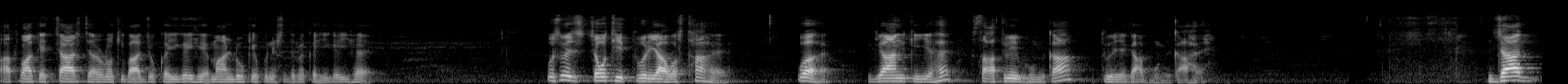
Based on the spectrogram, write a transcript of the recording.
आत्मा के चार चरणों की बात जो कही गई है, मांडू के उपनिषद में कही गई है, उसमें चौथी तुरीयावस्था है, वह ज्ञान की यह सातवीं भूमिका, तुरेगा भूमिका है। जाग्र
